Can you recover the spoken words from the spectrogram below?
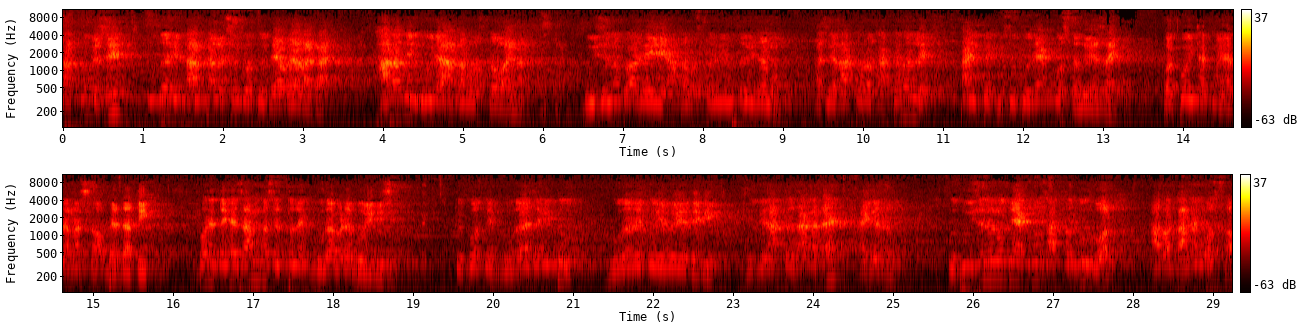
ছাত্র গেছে উজানি ধান কালেকশন করতে দেওয়া এলাকায়। সারাদিন দুইটা আটা হয় না। দুইজনে তো আগে আটা বস্তা নিয়ে উজানি যাব। আজকে রাত ওরা থাকতে পারলে কিছু করে এক বস্তা লইয়া যায় কই থাকব এরা সব বেদাতি পরে দেখে জাম গাছের তোলে এক বুড়া বই দিছে। তুই কত বুড়া যাই তো বুড়ারে তো এভাবে দেখি। যদি রাত্রে জায়গা দেয় তাইকে যাব। তো দুইজনের মধ্যে একজন ছাত্র দুর্বল আবার দানের বস্তা।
